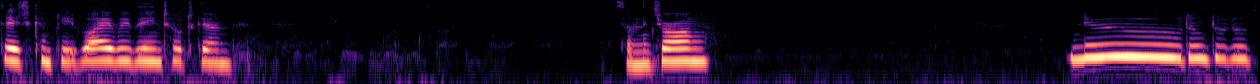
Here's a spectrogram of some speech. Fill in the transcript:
Data complete. Why are we being told to go in? Something's wrong. No, don't don't, don't.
